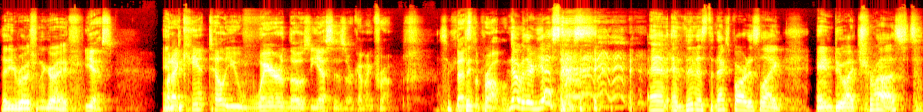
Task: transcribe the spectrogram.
That he rose from the grave? Yes. And But I can't tell you where those yeses are coming from. That's, okay, That's but- the problem. No, but they're yeses. and and then it's the next part is like, and do I trust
